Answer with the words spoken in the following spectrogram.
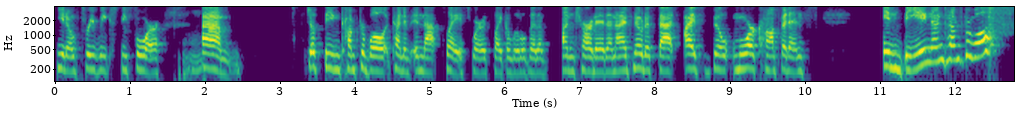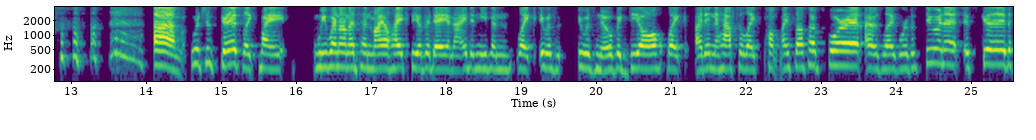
you know three weeks before mm-hmm. um, just being comfortable kind of in that place where it's like a little bit of uncharted. And I've noticed that I've built more confidence in being uncomfortable, um, which is good. Like my, we went on a 10 mile hike the other day and I didn't even like, it was, it was no big deal. Like I didn't have to like pump myself up for it. I was like, we're just doing it. It's good.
